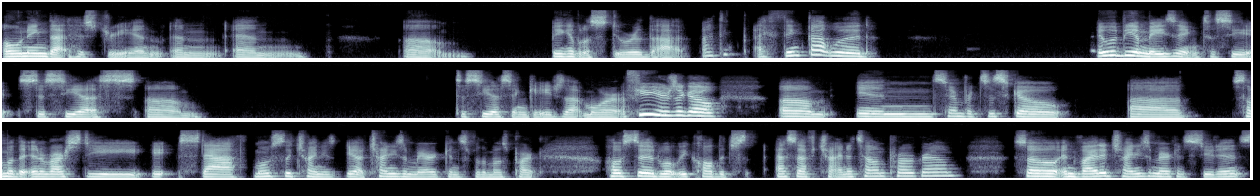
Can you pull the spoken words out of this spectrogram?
owning that history and and and um being able to steward that i think i think that would it would be amazing to see to see us um to see us engage that more. A few years ago um in san francisco uh some of the university staff mostly chinese yeah chinese americans for the most part hosted what we call the sf chinatown program. So invited chinese american students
